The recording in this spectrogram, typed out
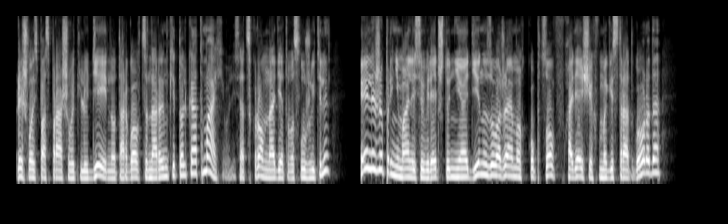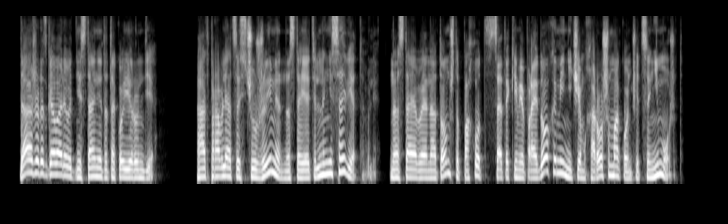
Пришлось поспрашивать людей, но торговцы на рынке только отмахивались от скромно одетого служителя – или же принимались уверять, что ни один из уважаемых купцов, входящих в магистрат города, даже разговаривать не станет о такой ерунде. А отправляться с чужими настоятельно не советовали, настаивая на том, что поход с такими пройдохами ничем хорошим окончиться не может.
